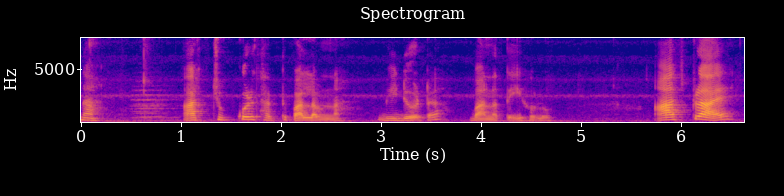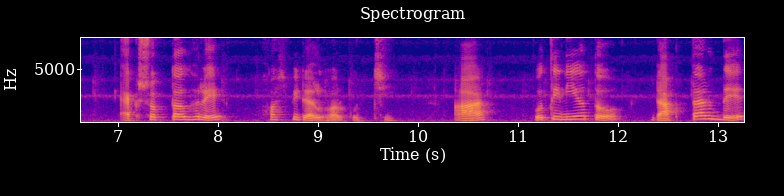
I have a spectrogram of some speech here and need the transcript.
না, আর চুপ করে থাকতে পারলাম না। ভিডিওটা বানাতেই হলো। আজ প্রায় এক সপ্তাহ ধরে হসপিটাল ঘর করছি। আর প্রতিনিয়ত ডাক্তারদের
